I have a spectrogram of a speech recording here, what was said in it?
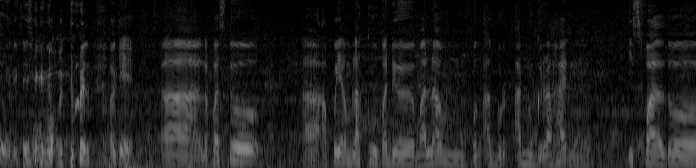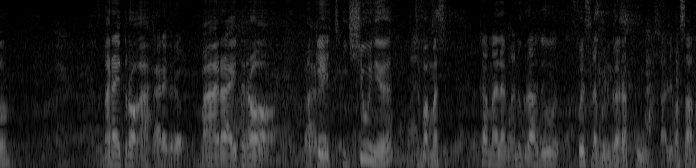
Itu dia Oh, betul. Okey. Uh, lepas tu uh, apa yang berlaku pada malam penganugerahan Isfal tu Barai teruk ah. Barai teruk. Barai. Barai Okey, isunya sebab masa kan malam anugerah tu first lagu negaraku tak boleh pasang.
